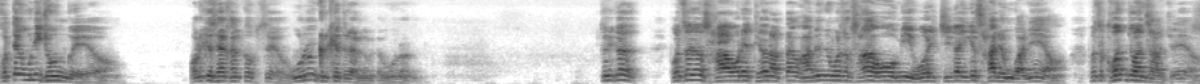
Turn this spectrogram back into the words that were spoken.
그때가 운이 좋은 거예요. 어렵게 생각할 거 없어요. 운은 그렇게 들어가는 겁니다. 운은. 그러니까 벌써 저 4월에 태어났다고 하면 벌써 4, 5, 미, 월지가 이게 사령관이에요. 벌써 건조한 사주예요.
